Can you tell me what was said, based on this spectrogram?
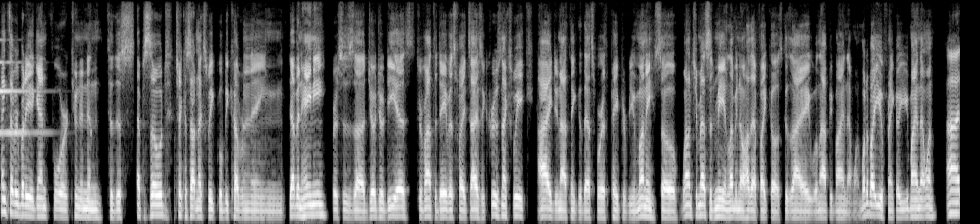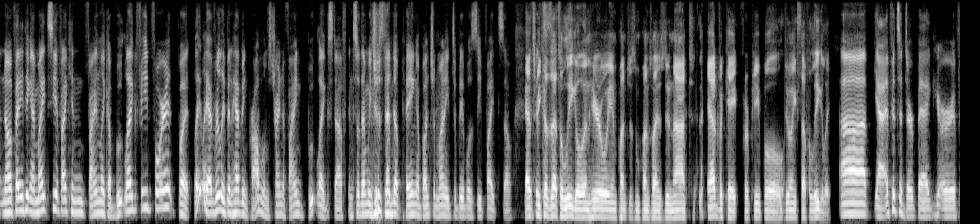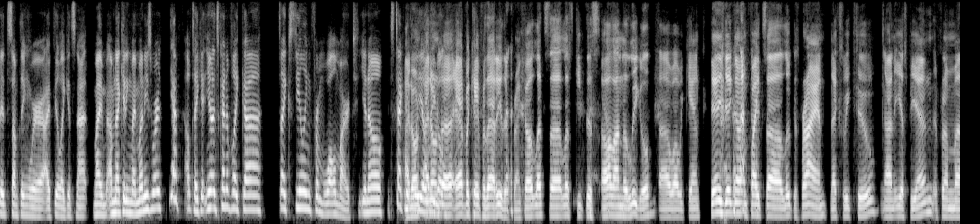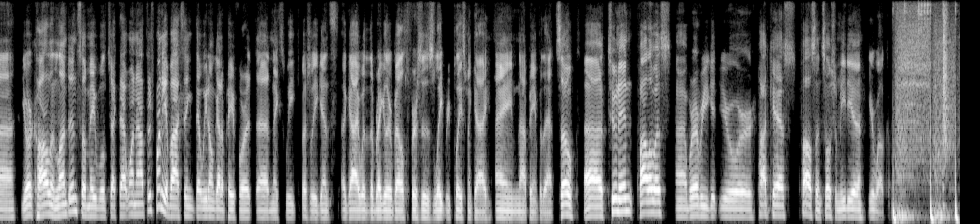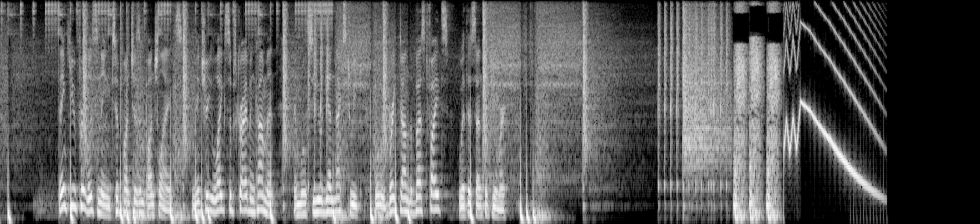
Thanks everybody again for tuning in to this episode. Check us out next week. We'll be covering Devin Haney versus uh, Jojo Diaz. Gervonta Davis fights Isaac Cruz next week. I do not think that that's worth pay per view money. So why don't you message me and let me know how that fight goes? Because I will not be buying that one. What about you, Franco? You buying that one? Uh, no, if anything, I might see if I can find like a bootleg feed for it. But lately, I've really been having problems trying to find bootleg stuff, and so then we just end up paying a bunch of money to be able to see fights. So that's because that's illegal, and here we in Punches and Punchlines do not advocate for people doing stuff illegally. Uh, yeah, if it's a dirt bag or if it's something where I feel like it's not my, I'm not getting my money's worth. Yeah, I'll take it. You know, it's kind of like uh it's like stealing from Walmart. You know, it's technically I don't, illegal. I don't uh, advocate for that either, Franco. let's uh, let's keep this all on the legal uh, while we can. Danny Dignum fights uh, Lucas Bryan next week too on ESPN from uh, York Hall in London. So maybe we'll check that one out. There's plenty of boxing that we don't got to pay for it uh, next week, especially against a guy with a regular belt versus late replacement guy. I'm not paying for that. So uh, tune in, follow us uh, wherever you get your podcasts. Follow us on social media. You're welcome. Thank you for listening to Punches and Punchlines. Make sure you like, subscribe, and comment, and we'll see you again next week when we break down the best fights with a sense of humor.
